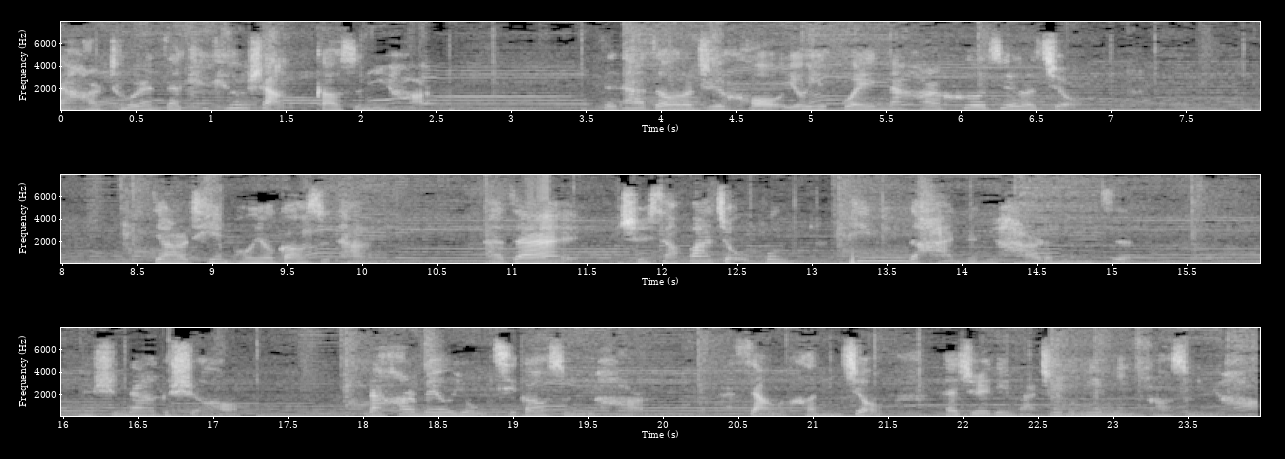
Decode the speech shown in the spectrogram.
男孩突然在 QQ 上告诉女孩，在他走了之后，有一回男孩喝醉了酒。第二天，朋友告诉他，他在学校发酒疯，拼命地喊着女孩的名字。但是那个时候，男孩没有勇气告诉女孩，他想了很久，才决定把这个秘密告诉女孩。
